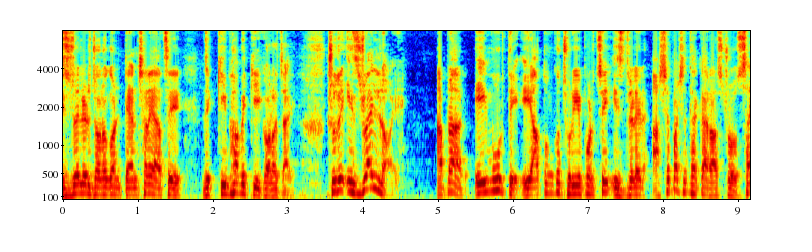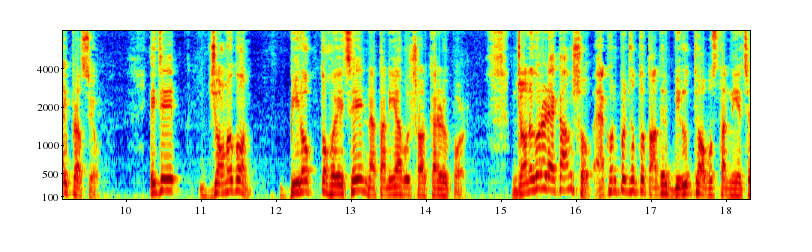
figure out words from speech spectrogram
ইসরায়েলের জনগণ টেনশনে আছে যে কীভাবে কি করা যায়। শুধু ইসরায়েল নয়, আপনার এই মুহূর্তে এই আতঙ্ক ছড়িয়ে পড়ছে ইসরায়েলের আশেপাশে থাকা রাষ্ট্র সাইপ্রাসেও। এই যে জনগণ বিরক্ত হয়েছে নেতানিয়াহু সরকারের উপর। জনগণের একাংশ এখন পর্যন্ত তাদের বিরুদ্ধে অবস্থান নিয়েছে,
